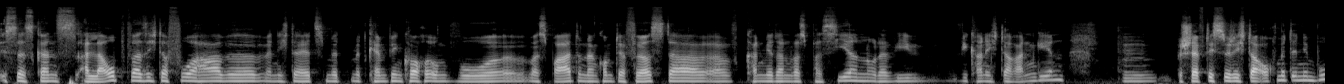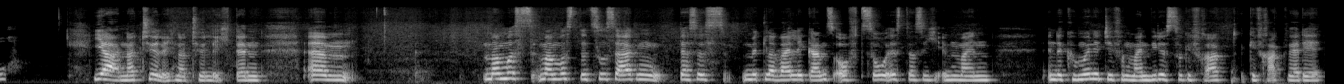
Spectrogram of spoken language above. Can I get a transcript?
ist das ganz erlaubt, was ich da vorhabe, wenn ich da jetzt mit, mit Campingkoche irgendwo äh, was brate und dann kommt der Förster, äh, kann mir dann was passieren oder wie, wie kann ich da rangehen? Hm, beschäftigst du dich da auch mit in dem Buch? Ja, natürlich, natürlich, denn ähm, man muss, man muss dazu sagen, dass es mittlerweile ganz oft so ist, dass ich in meinen in der Community von meinen Videos so gefragt, gefragt werde,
